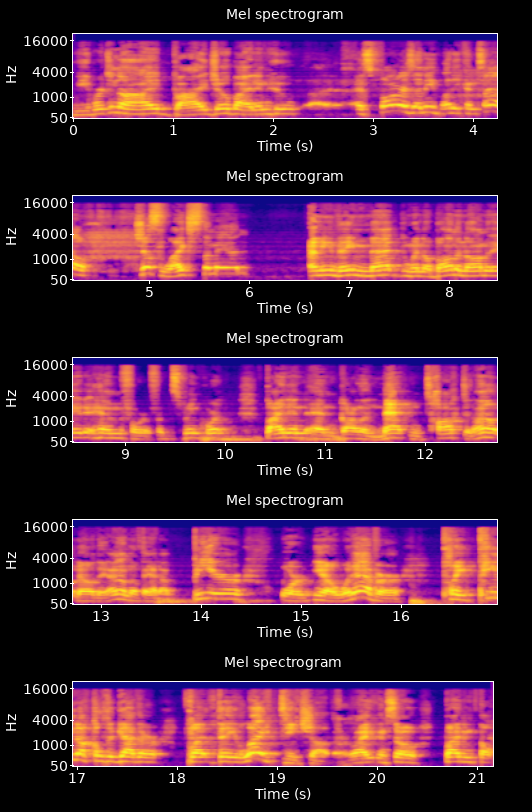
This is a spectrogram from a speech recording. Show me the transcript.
we were denied by Joe Biden, who, uh, as far as anybody can tell, just likes the man. I mean, they met when Obama nominated him for, for the Supreme Court. Biden and Garland met and talked, and I don't know. They I don't know if they had a beer or you know whatever, played pinochle together, but they liked each other, right? And so Biden felt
